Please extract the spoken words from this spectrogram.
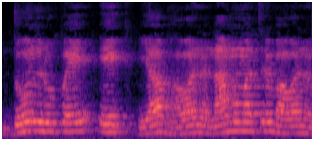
दोन रुपये एक या भावानं नाममात्र भावानं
